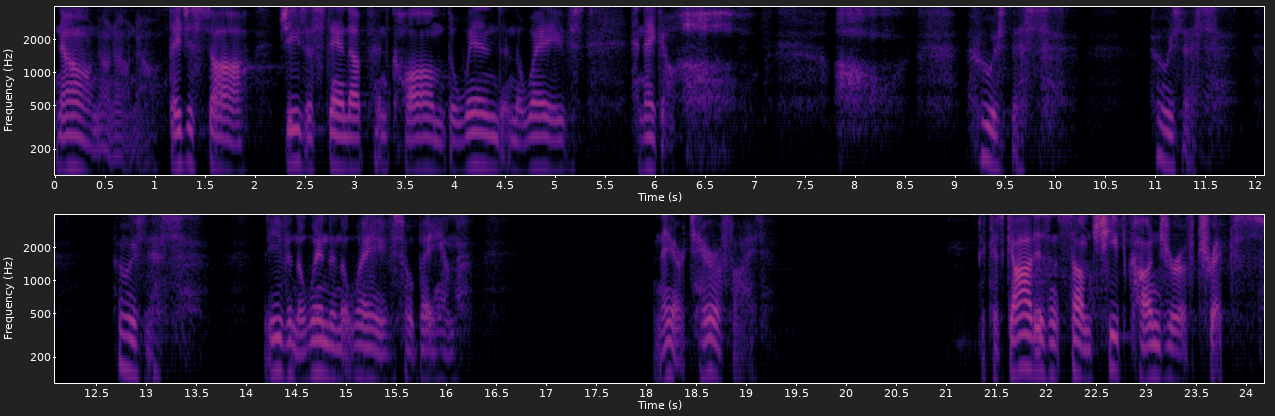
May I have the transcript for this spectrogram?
No, no, no, no. They just saw Jesus stand up and calm the wind and the waves, and they go, oh, oh, who is this? Who is this? Who is this? That even the wind and the waves obey him. And they are terrified. Because God isn't some cheap conjurer of tricks,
